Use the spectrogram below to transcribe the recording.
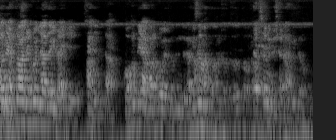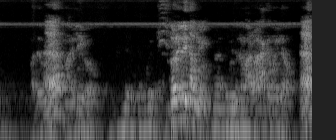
আমি একটু আগে কইলা দেই ভাই কি স্বাধীনতা কখন দিয়ে আবার কই এতদিন ধরে? বিষয় মাত্র তখন সত্য তো দেখছেন এই বিষয়টা? আমি বাদে হ্যাঁ? গো। ধরে লইতাম নি মারবার আগে হইলেও হ্যাঁ?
